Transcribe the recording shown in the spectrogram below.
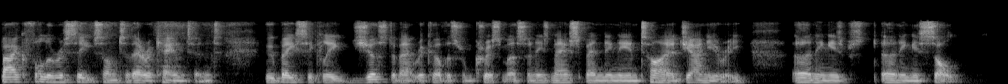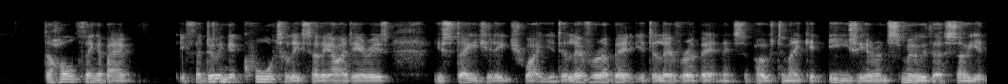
bag full of receipts onto their accountant who basically just about recovers from Christmas and is now spending the entire January earning his earning his salt. the whole thing about if they're doing it quarterly, so the idea is you stage it each way. You deliver a bit, you deliver a bit, and it's supposed to make it easier and smoother. So your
